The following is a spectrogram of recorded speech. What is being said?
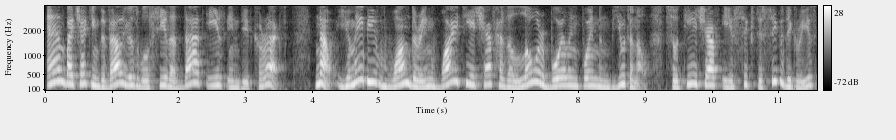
And by checking the values, we'll see that that is indeed correct. Now, you may be wondering why THF has a lower boiling point than butanal. So THF is 66 degrees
